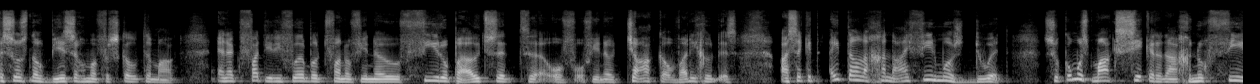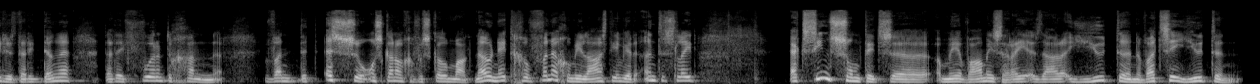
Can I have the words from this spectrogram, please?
Is ons nog besig om 'n verskil te maak? En ek vat hierdie voorbeeld van of jy nou vuur op 'n hout sit eh, of of jy nou chaka of wat die goed is. As ek dit uithaal, dan gaan daai vuur mos dood. So kom ons maak seker dat daar genoeg vuur is dat die dinge dat hy vorentoe gaan want dit is so, ons kan nog 'n verskil maak. Nou net gou vinnig om die laaste een weer in te sluit. Ek sien soms uh mee waar mense ry is daar 'n U-turn. Wat sê U-turn?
